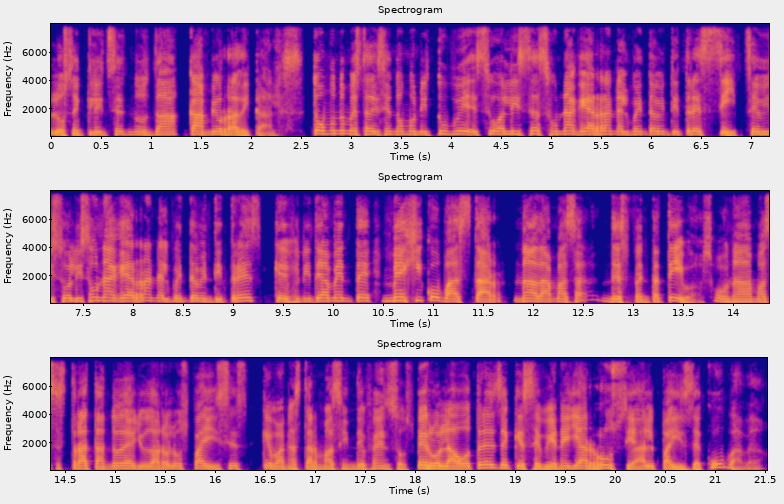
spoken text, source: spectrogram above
los eclipses, nos da cambios radicales. Todo el mundo me está diciendo, Moni, ¿tú visualizas una guerra en el 2023? Sí, se visualiza una guerra en el 2023 que definitivamente México va a estar nada más despentativos o nada más tratando de ayudar a los países que van a estar más indefensos. Pero la otra es de que se viene ya Rusia al país de Cuba, ¿verdad?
